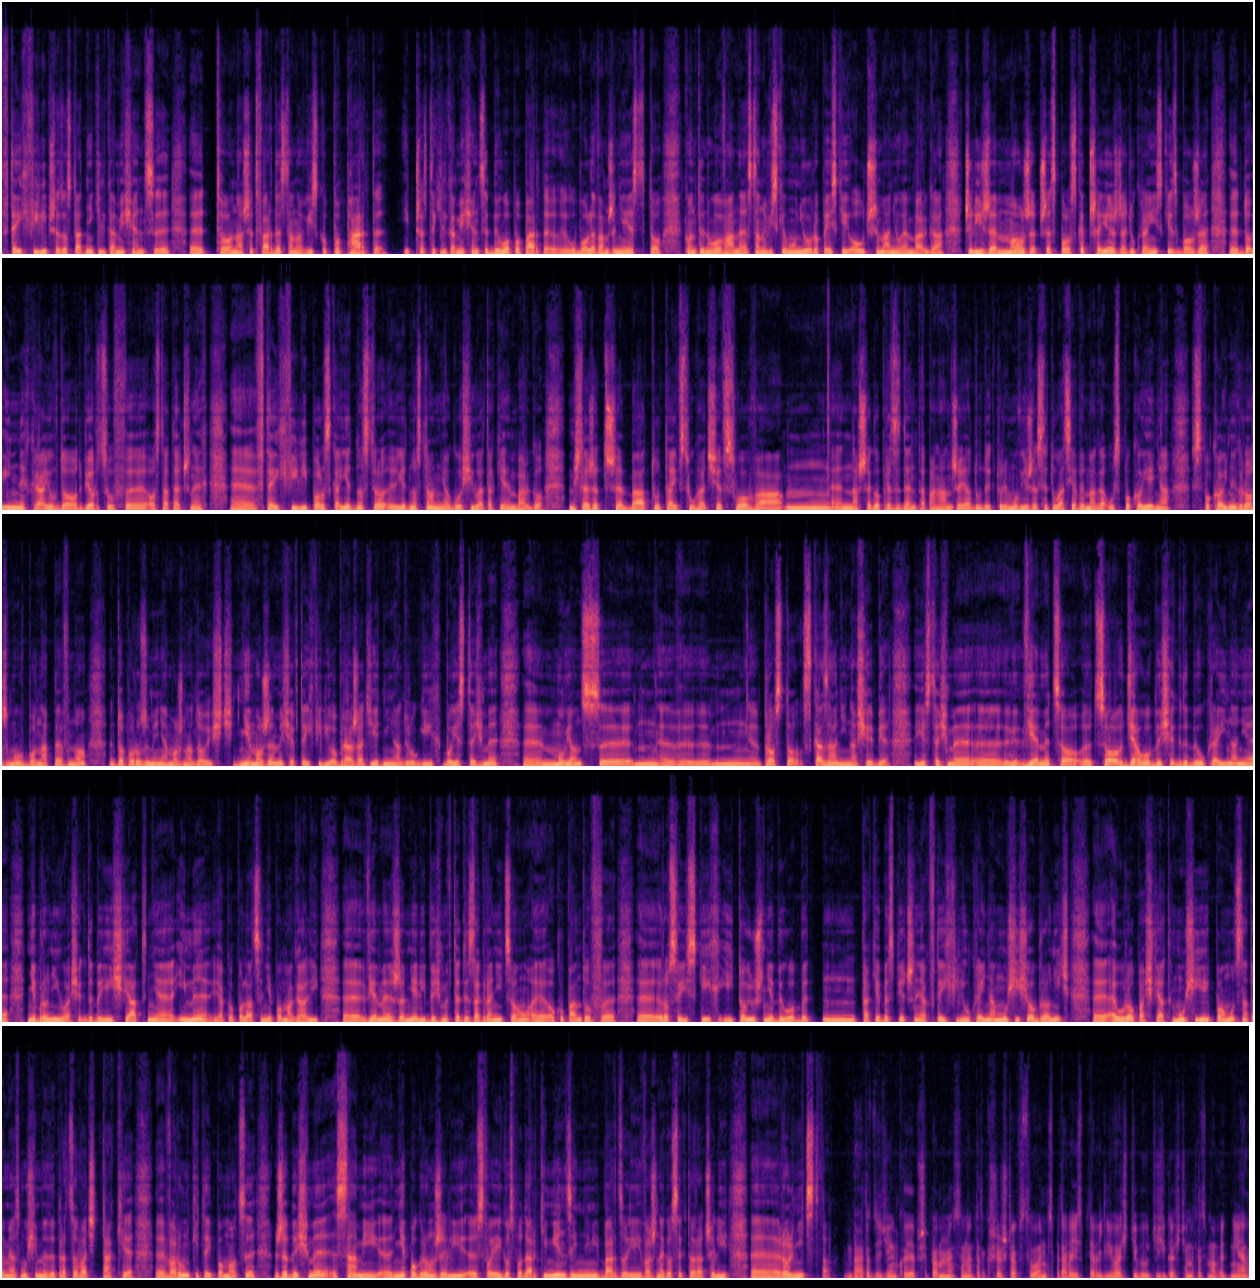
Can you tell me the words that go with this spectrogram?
w tej chwili przez ostatnie kilka miesięcy e, to nasze twarde stanowisko poparte i przez te kilka miesięcy było poparte. Ubolewam, że nie jest to kontynuowane. Stanowiskiem Unii Europejskiej o utrzymaniu embarga, czyli że może przez Polskę przejeżdżać ukraińskie zboże e, do innych krajów, do odbiorców e, ostatecznych. E, W tej chwili Polska jednostro, jednostronnie ogłosiła takie embargo. Myślę, że trzeba tutaj wsłuchać się w słowa mm, naszego prezydenta, pana Andrzeja Dudy, który mówi, że sytuacja wymaga uspokojenia, spokojnych rozmów, bo na pewno do porozumienia można dojść. Nie możemy się w tej chwili obrażać jedni na drugich, bo jesteśmy, e, mówiąc e, e, prosto, skazani na siebie. Jesteśmy, wiemy, co, co działoby się, gdyby Ukraina nie, nie broniła się, gdyby jej świat nie i my, jako Polacy, nie pomagali. Wiemy, że mielibyśmy wtedy za granicą okupantów rosyjskich i to już nie byłoby takie bezpieczne jak w tej chwili. Ukraina musi się obronić, e, Europa, świat musi jej pomóc, natomiast musimy wypracować takie e, warunki tej pomocy, żebyśmy sami e, nie pogrążyli e, swojej gospodarki, między innymi bardzo jej ważnego sektora, czyli rolnictwa. Bardzo dziękuję. Przypomnę, senator Krzysztof Słoń z Prawa i Sprawiedliwości był dziś gościem rozmowy dnia.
